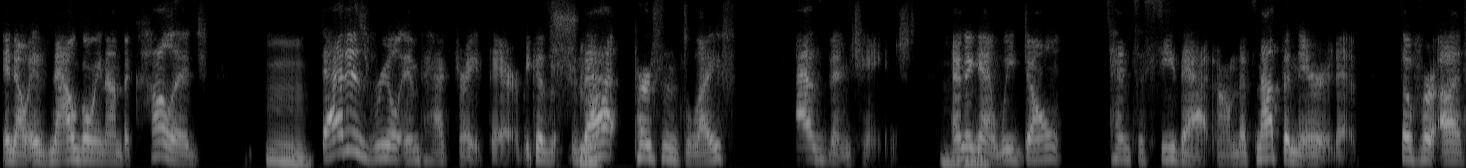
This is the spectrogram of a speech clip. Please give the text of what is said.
you know, is now going on to college. Mm. That is real impact right there because sure. that person's life has been changed. Mm-hmm. And again, we don't tend to see that. Um, that's not the narrative. So for us,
